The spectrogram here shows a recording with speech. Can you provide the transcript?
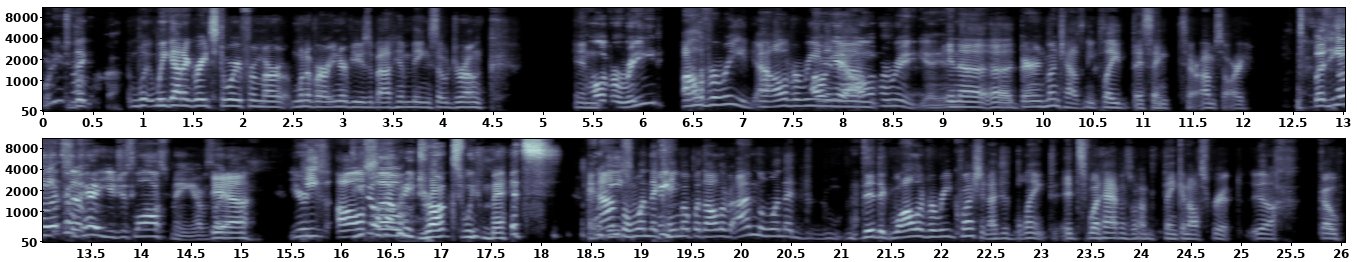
what are you talking about? We, we got a great story from our one of our interviews about him being so drunk. And Oliver Reed? Oliver Reed, uh, Oliver Reed, Oh in, yeah, um, Oliver Reed. Yeah, yeah. in uh, uh Baron Munchausen, he played the same. ter- I'm sorry. but he. oh, that's so okay. You just lost me. I was like, yeah, you're. he's do you know how many drunks we've met? and I'm the one that came up with Oliver. I'm the one that did the Oliver Reed question. I just blanked. It's what happens when I'm thinking off script. Ugh, go.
